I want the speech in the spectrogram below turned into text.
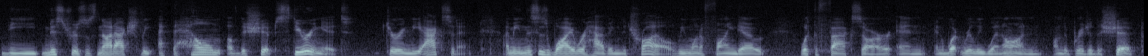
the mistress was not actually at the helm of the ship steering it during the accident? I mean, this is why we're having the trial. We want to find out what the facts are and, and what really went on on the bridge of the ship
